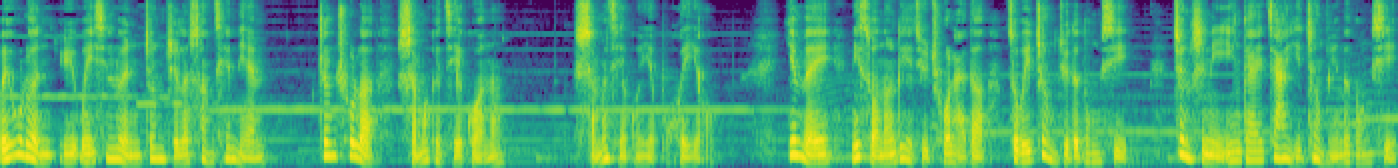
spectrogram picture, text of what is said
唯物论与唯心论争执了上千年，争出了什么个结果呢？什么结果也不会有，因为你所能列举出来的作为证据的东西，正是你应该加以证明的东西，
